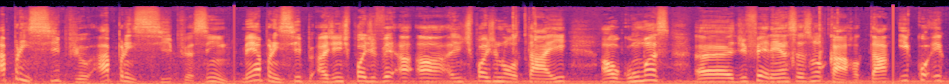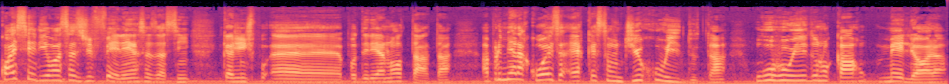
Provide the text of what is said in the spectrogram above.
a princípio, a princípio, assim, bem a princípio, a gente pode ver, a, a, a gente pode notar aí algumas uh, diferenças no carro, tá? E, e, quais seriam essas diferenças, assim, que a gente poderia notar, tá? A primeira coisa é a questão de ruído, tá? O ruído no carro melhora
